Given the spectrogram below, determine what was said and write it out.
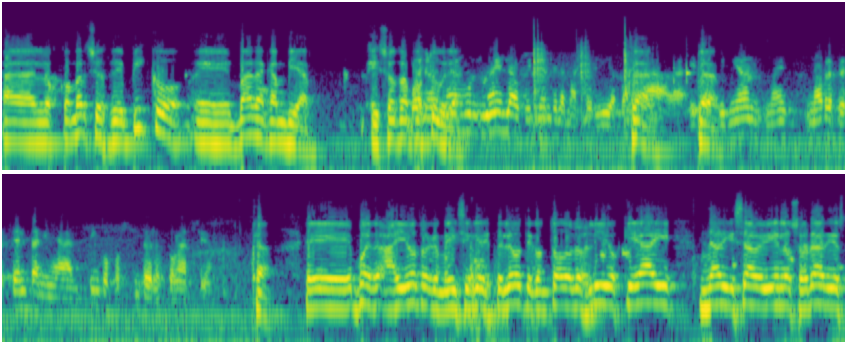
a los comercios de pico, eh, van a cambiar. Es otra postura. No es, la opinión de la mayoría, para nada. Esa opinión no, no representa ni al 5% de los comercios. Eh, bueno, hay otro que me dice que es pelote con todos los líos que hay, nadie sabe bien los horarios.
